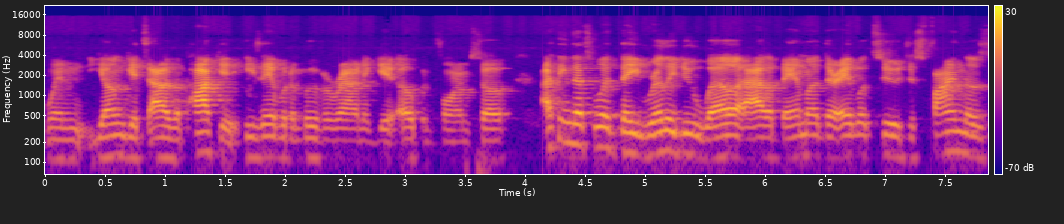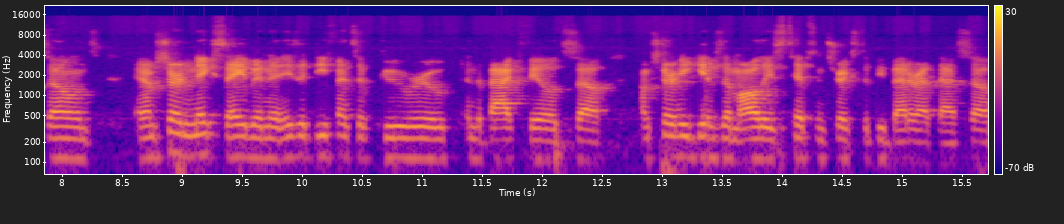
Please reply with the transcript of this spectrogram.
when Young gets out of the pocket, he's able to move around and get open for him. So I think that's what they really do well at Alabama. They're able to just find those zones. And I'm sure Nick Saban, he's a defensive guru in the backfield. So I'm sure he gives them all these tips and tricks to be better at that. So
